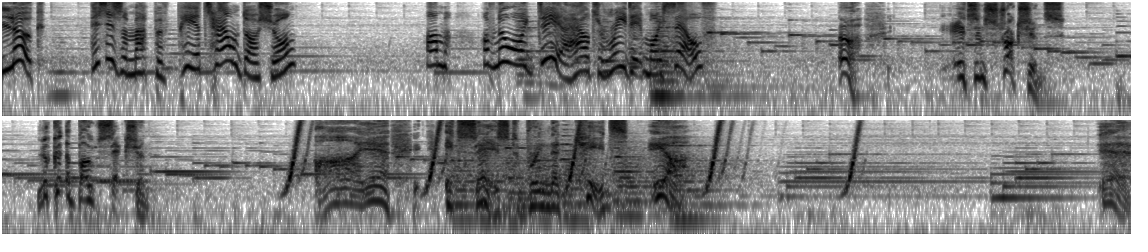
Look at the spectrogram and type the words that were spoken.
Look, this is a map of Pier Town, Dasheng. Um, I've no idea how to read it myself. Ah, it's instructions. Look at the boat section. Ah, yeah. It, it says to bring the kids here. Yeah,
